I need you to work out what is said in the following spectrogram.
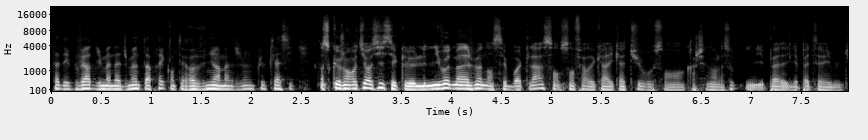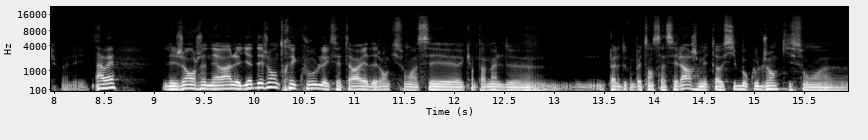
ta découverte du management après quand t'es revenu à un management plus classique. Ce que j'en retire aussi, c'est que le niveau de management dans ces boîtes-là, sans, sans faire de caricature ou sans cracher dans la soupe, il est pas il est pas terrible. Tu vois les Ah ouais? Les gens en général, il y a des gens très cool, etc. Il y a des gens qui sont assez, euh, qui ont pas mal de, une palette de compétences assez large, mais t'as aussi beaucoup de gens qui sont, euh,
